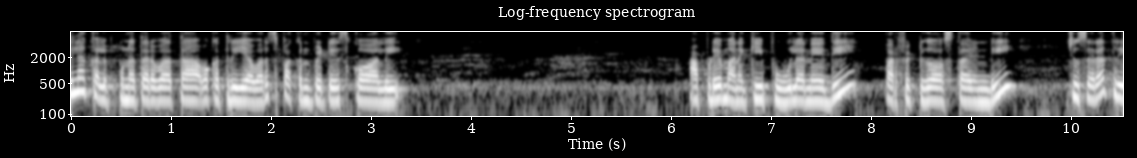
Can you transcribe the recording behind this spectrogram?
ఇలా కలుపుకున్న తర్వాత ఒక త్రీ అవర్స్ పక్కన పెట్టేసుకోవాలి. అప్పుడే మనకి పువ్వులు అనేది పర్ఫెక్ట్గా వస్తాయండి. చూసారా? త్రీ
